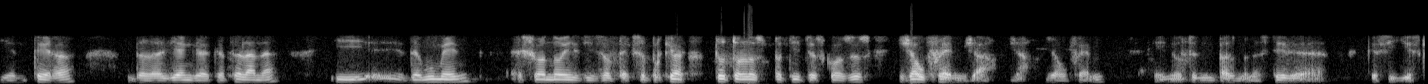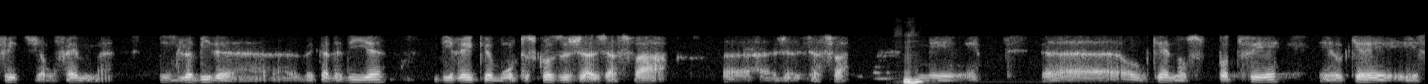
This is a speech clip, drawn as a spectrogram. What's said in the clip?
i entera de la llengua catalana i eh, de moment això no és dins el text, perquè totes les petites coses ja ho fem, ja, ja, ja ho fem, i no tenim pas menester de, que sigui escrit, ja ho fem eh, dins la vida de cada dia, diré que moltes coses ja, ja es fa, uh, ja, ja es fa, mm -hmm. mais eh, el que no es pot fer el que és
